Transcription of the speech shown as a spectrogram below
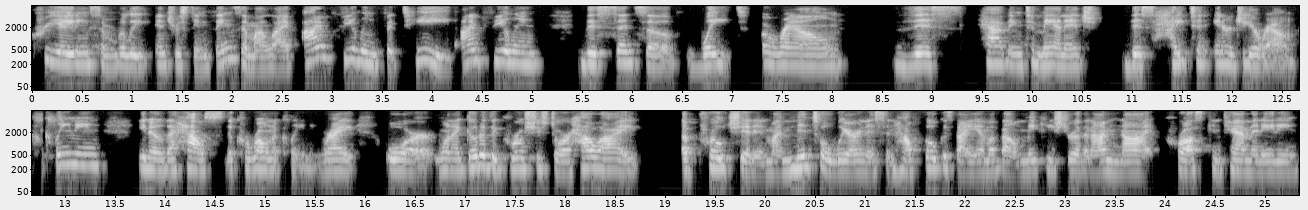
creating some really interesting things in my life, I'm feeling fatigue. I'm feeling this sense of weight around this having to manage this heightened energy around cleaning, you know, the house, the corona cleaning, right? Or when I go to the grocery store, how I approach it and my mental awareness and how focused I am about making sure that I'm not cross contaminating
